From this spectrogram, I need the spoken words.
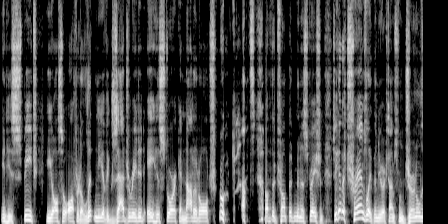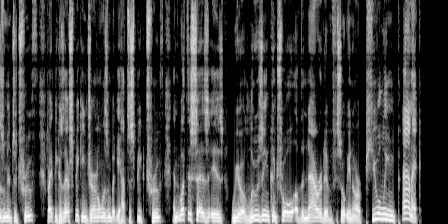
In his speech, he also offered a litany of exaggerated, ahistoric, and not at all true accounts of the Trump administration. So you got to translate the New York Times from journalism into truth, right? Because they're speaking journalism, but you have to speak truth. And what this says is we are losing control of the narrative. So in our puling panic,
